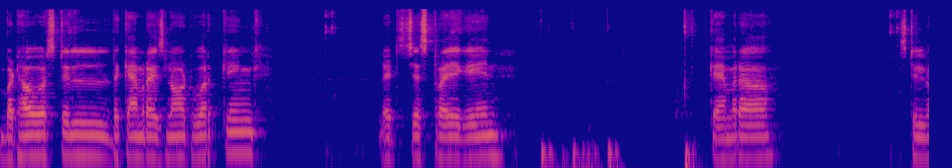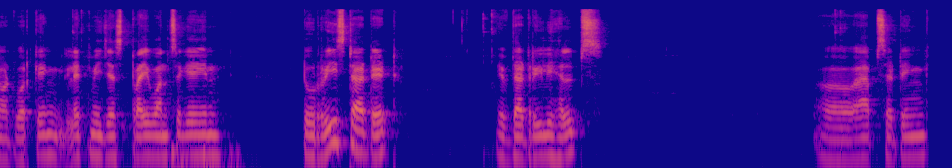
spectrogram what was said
but however still the camera is not working. Let's just try again. Camera still not working. Let me just try once again to restart it if that really helps. Uh, app setting.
